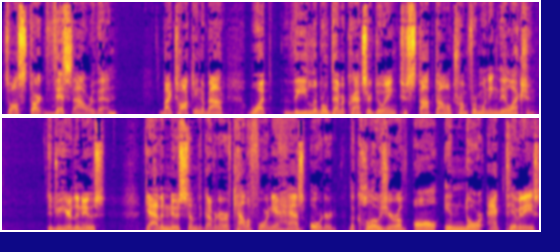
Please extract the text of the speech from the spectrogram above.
So I'll start this hour then by talking about what the liberal Democrats are doing to stop Donald Trump from winning the election. Did you hear the news? Gavin Newsom, the governor of California, has ordered the closure of all indoor activities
